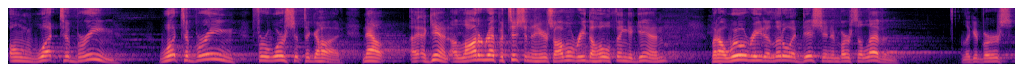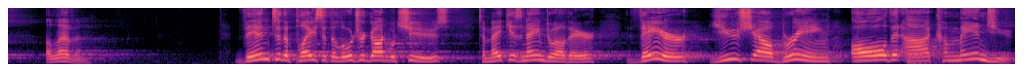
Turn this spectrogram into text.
on what to bring, what to bring for worship to God. Now, again, a lot of repetition in here, so I won't read the whole thing again, but I will read a little addition in verse 11. Look at verse 11. Then to the place that the Lord your God will choose to make his name dwell there, there you shall bring all that I command you.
